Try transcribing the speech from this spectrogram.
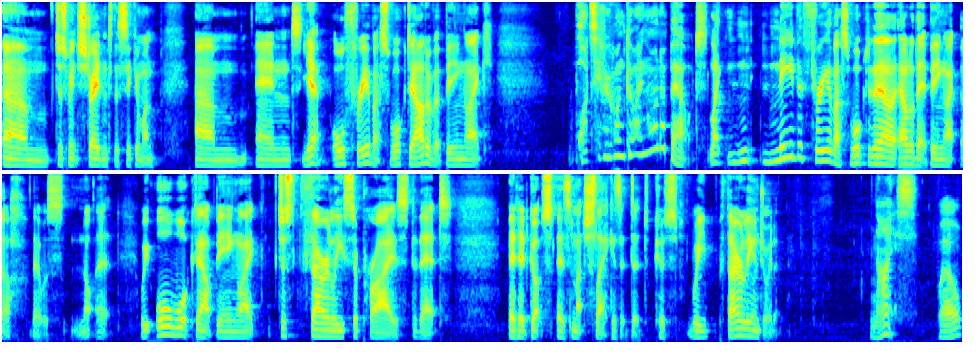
Um, just went straight into the second one. Um, and yeah, all three of us walked out of it being like, "What's everyone going on about?" Like, n- neither three of us walked out, out of that being like, "Oh, that was not it." We all walked out being like, just thoroughly surprised that it had got as much slack as it did because we thoroughly enjoyed it. Nice. Well,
